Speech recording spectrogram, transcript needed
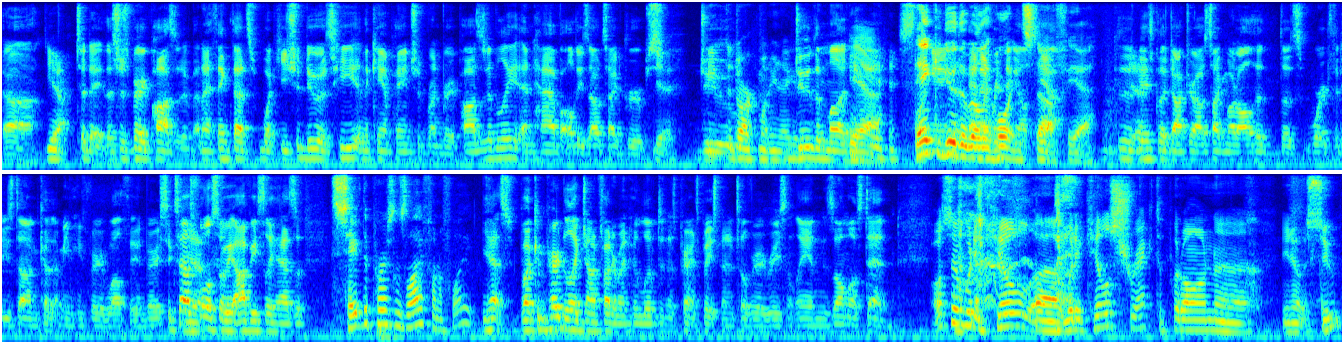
Uh, Yeah. Today, that's just very positive, and I think that's what he should do. Is he and the campaign should run very positively and have all these outside groups Yeah. do Keep the dark money negative. do the mud. Yeah. They slinging could do the and Willie Horton else. stuff, yeah. Because Yeah. basically, Doctor Oz talking about all the this work that he's done. Because I mean, he's very wealthy and very successful, Yeah. so he obviously has. A, saved a person's life on a flight. yes, but compared to like John Fetterman, who lived in his parents' basement until very recently and is almost dead. Also, would it kill? Uh, would it kill Shrek to put on, uh, you know, a suit?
